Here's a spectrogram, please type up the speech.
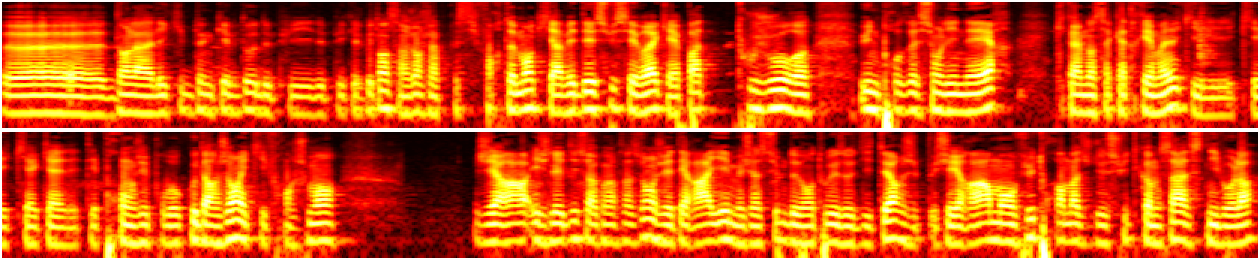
euh, dans la l'équipe Dunkebdo depuis depuis quelque temps. C'est un joueur que j'apprécie fortement, qui avait déçu, c'est vrai, qui avait pas toujours euh, une progression linéaire, qui est quand même dans sa quatrième année, qui qui, qui, a, qui a été prolongé pour beaucoup d'argent et qui franchement j'ai rare, et je l'ai dit sur la conversation, j'ai été raillé, mais j'assume devant tous les auditeurs. J'ai- J'ai rarement vu trois matchs de suite comme ça à ce niveau-là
